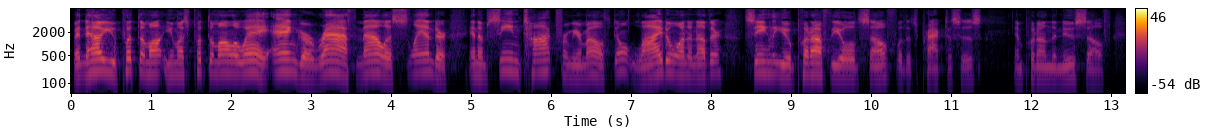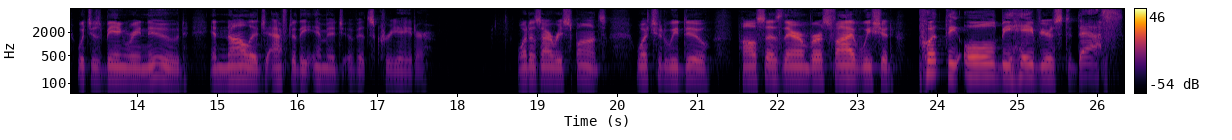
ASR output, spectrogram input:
but now you, put them all, you must put them all away anger, wrath, malice, slander, and obscene talk from your mouth. Don't lie to one another, seeing that you have put off the old self with its practices and put on the new self, which is being renewed in knowledge after the image of its creator. What is our response? What should we do? Paul says there in verse 5 we should put the old behaviors to death.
